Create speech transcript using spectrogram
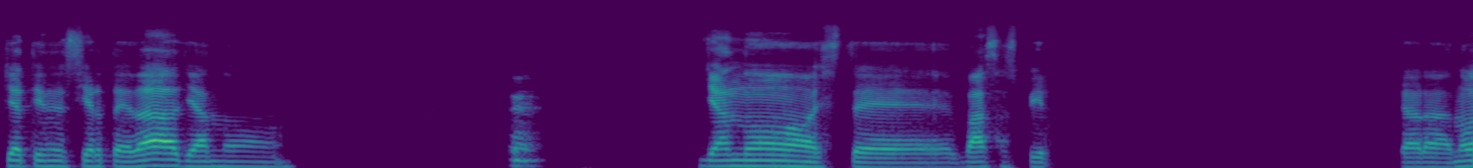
ya tiene cierta edad, ya no, Sí. ya no, este, vas a aspirar a, no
